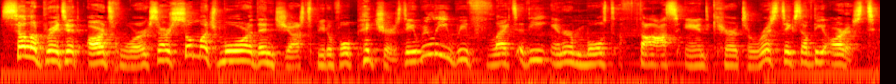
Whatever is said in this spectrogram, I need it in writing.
Celebrated artworks are so much more than just beautiful pictures. They really reflect the innermost thoughts and characteristics of the artist.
